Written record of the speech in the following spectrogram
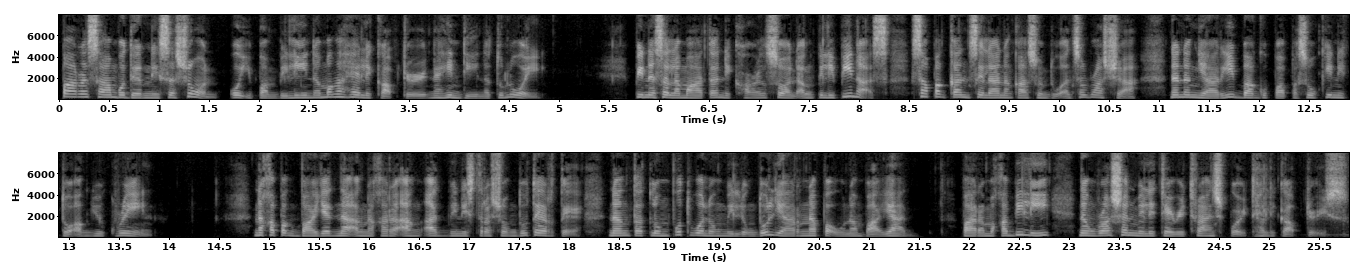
para sa modernisasyon o ipambili ng mga helicopter na hindi natuloy. Pinasalamatan ni Carlson ang Pilipinas sa pagkansela ng kasunduan sa Russia na nangyari bago papasukin nito ang Ukraine nakapagbayad na ang nakaraang administrasyong Duterte ng 38 milyong dolyar na paunang bayad para makabili ng Russian military transport helicopters.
